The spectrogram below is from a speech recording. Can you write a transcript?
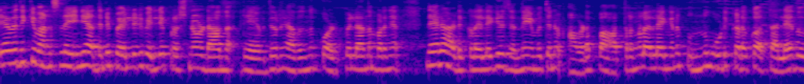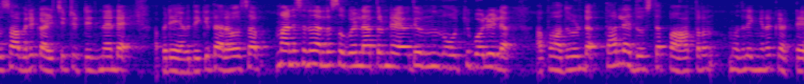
രേവതിക്ക് മനസ്സിലായി ഇനി അതിന്റെ പേരിൽ ഒരു വലിയ പ്രശ്നം ഉണ്ടാകുന്ന രേവതി പറഞ്ഞു അതൊന്നും കുഴപ്പമില്ലാന്ന് പറഞ്ഞ് നേരെ അടുക്കളയിലേക്ക് ചെന്ന് കഴിയുമ്പോഴത്തേനും അവിടെ പാത്രങ്ങളെല്ലാം ഇങ്ങനെ കുന്നുകൂടി കിടക്കുക തലേ ദിവസം അവർ കഴിച്ചിട്ടിട്ടിരുന്നതിന്റെ അപ്പോൾ രേവതിക്ക് തലേ ദിവസം മനസ്സിന് നല്ല സുഖമില്ലാത്തതുകൊണ്ട് രേവതി ഒന്നും നോക്കി പോലും അപ്പോൾ അപ്പൊ അതുകൊണ്ട് തലേ ദിവസത്തെ പാത്രം മുതൽ ഇങ്ങനെ കെട്ടി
